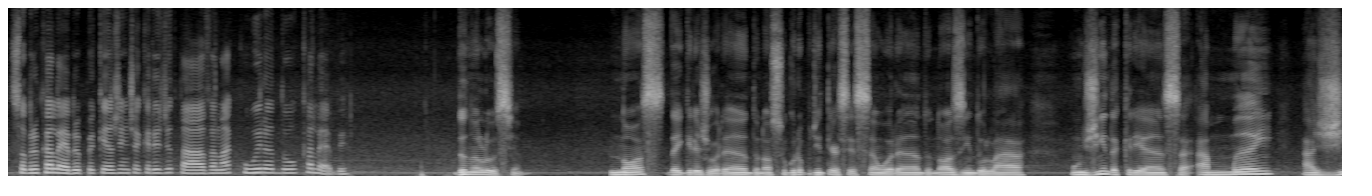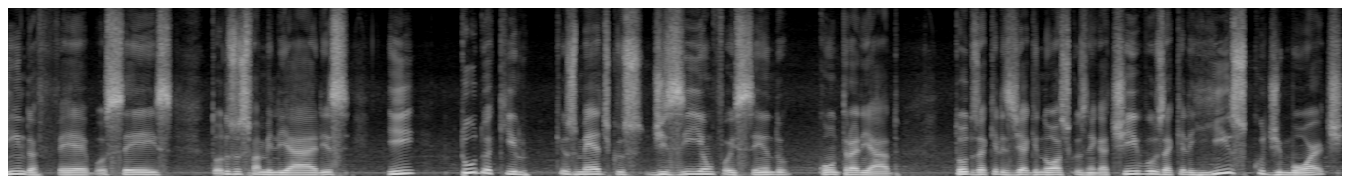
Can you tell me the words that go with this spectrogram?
sobre o Caleb, porque a gente acreditava na cura do Caleb. Dona Lúcia, nós da igreja orando, nosso grupo de intercessão orando, nós indo lá, ungindo a criança, a mãe agindo a fé, vocês, todos os familiares e tudo aquilo que os médicos diziam foi sendo contrariado. Todos aqueles diagnósticos negativos, aquele risco de morte,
